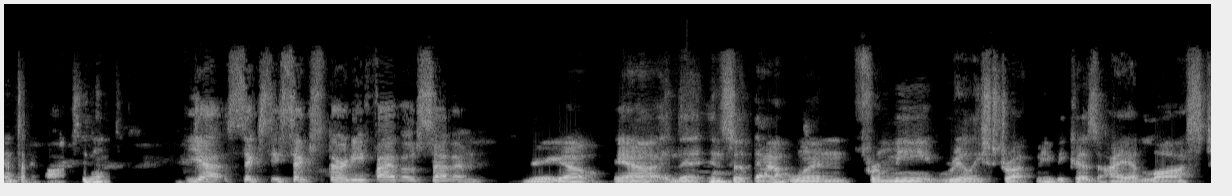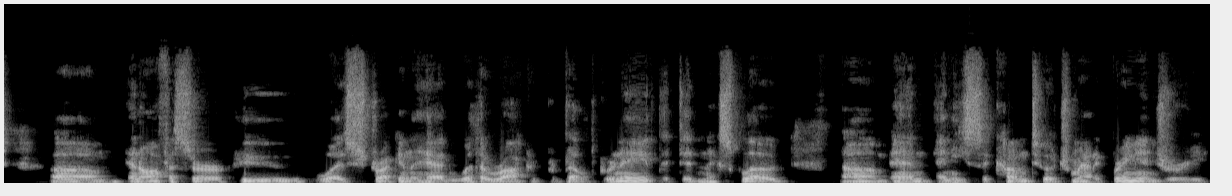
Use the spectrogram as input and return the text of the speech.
antioxidant. Yeah, 6630507. There you go. Yeah. And, that, and so that one for me really struck me because I had lost um, an officer who was struck in the head with a rocket propelled grenade that didn't explode. Um, and, and he succumbed to a traumatic brain injury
